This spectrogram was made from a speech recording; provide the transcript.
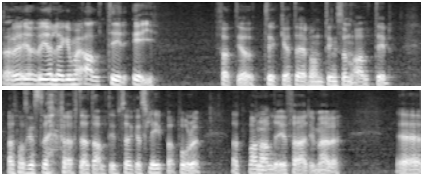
Jag, jag lägger mig alltid i. För att jag tycker att det är någonting som alltid... Att man ska sträva efter att alltid försöka slipa på det. Att man Mm. aldrig är färdig med det. Eh,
